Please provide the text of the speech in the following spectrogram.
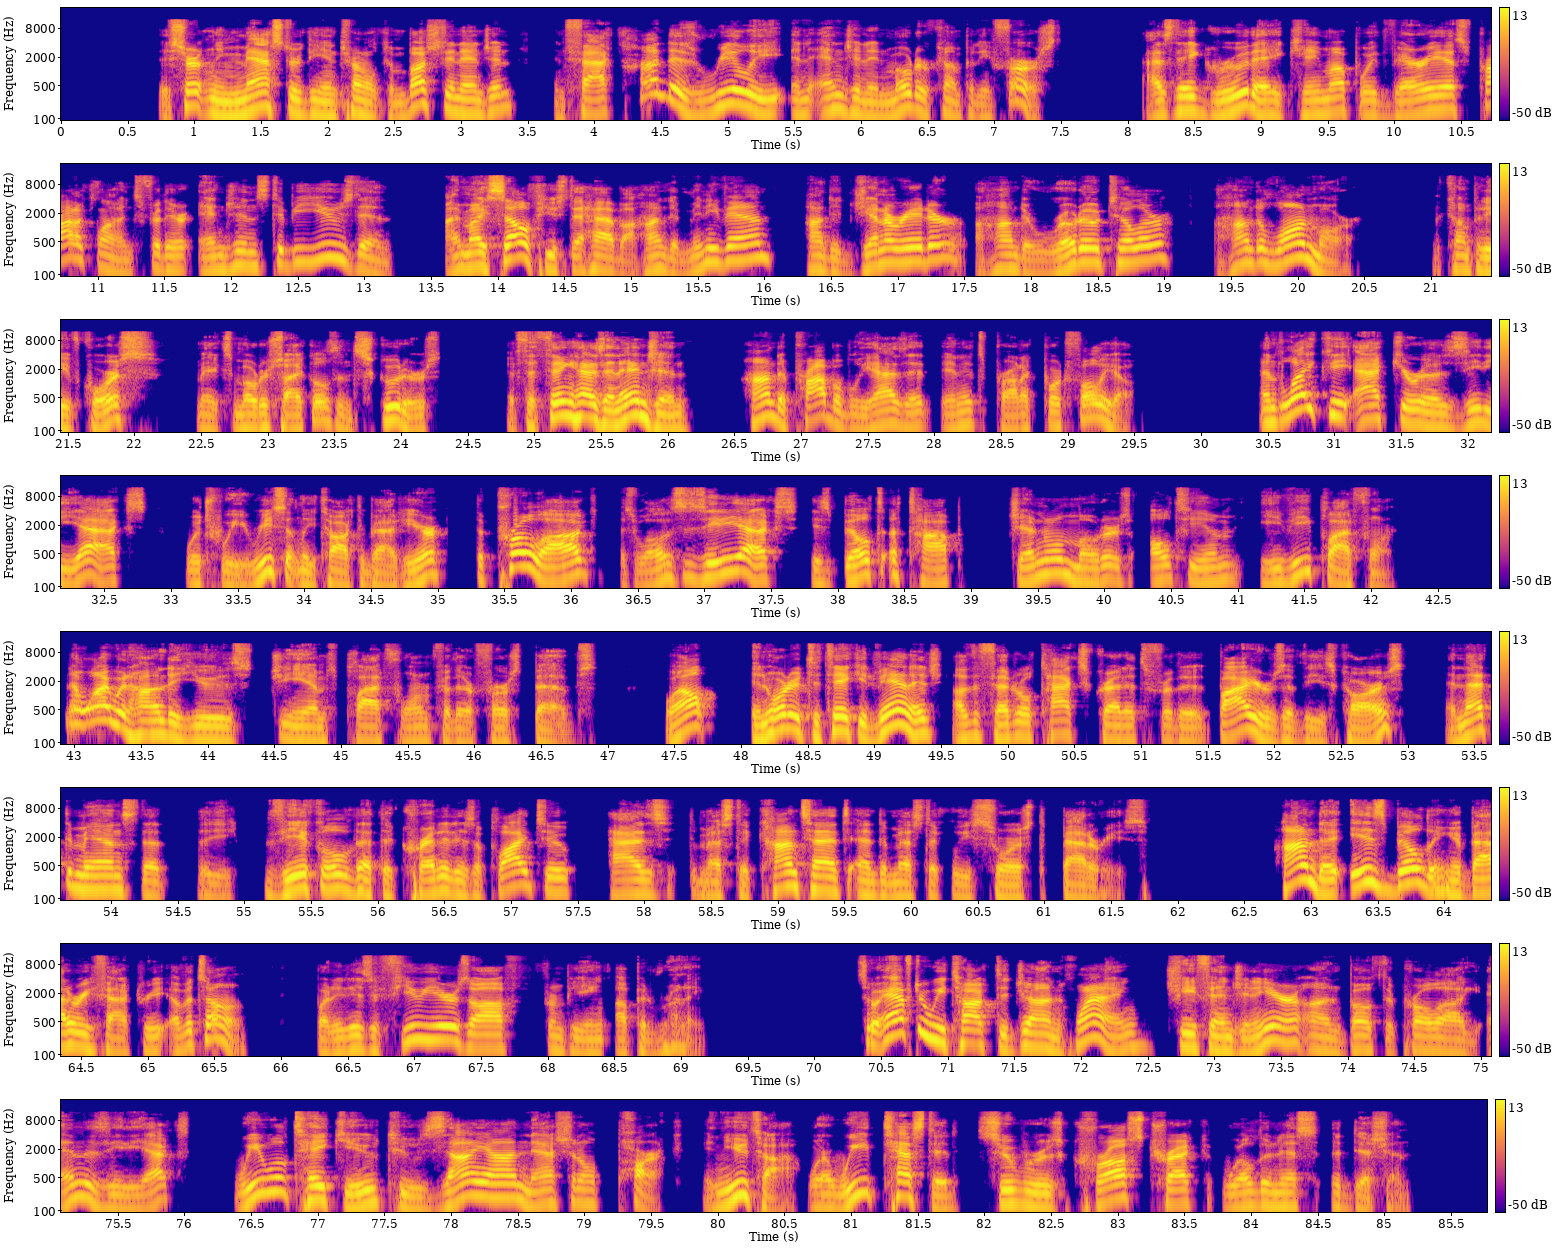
They certainly mastered the internal combustion engine. In fact, Honda is really an engine and motor company first. As they grew, they came up with various product lines for their engines to be used in. I myself used to have a Honda minivan, Honda generator, a Honda rototiller, a Honda lawnmower. The company, of course, makes motorcycles and scooters. If the thing has an engine, Honda probably has it in its product portfolio. And like the Acura ZDX, which we recently talked about here, the Prologue, as well as the ZDX, is built atop General Motors Ultium EV platform. Now, why would Honda use GM's platform for their first BEVs? Well, in order to take advantage of the federal tax credits for the buyers of these cars, and that demands that the vehicle that the credit is applied to has domestic content and domestically sourced batteries. Honda is building a battery factory of its own, but it is a few years off from being up and running. So, after we talked to John Huang, chief engineer on both the Prologue and the ZDX, we will take you to Zion National Park in Utah, where we tested Subaru's Crosstrek Wilderness Edition.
